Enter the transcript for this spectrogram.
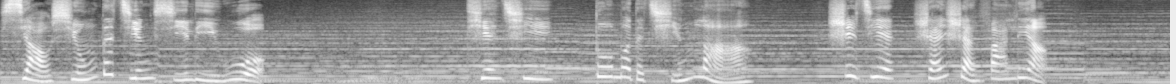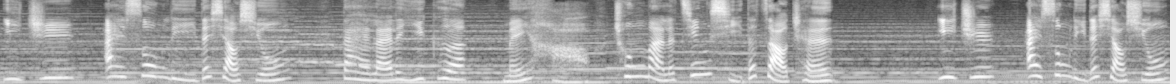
小熊的惊喜礼物。天气多么的晴朗，世界闪闪发亮。一只爱送礼的小熊，带来了一个。美好，充满了惊喜的早晨。一只爱送礼的小熊，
